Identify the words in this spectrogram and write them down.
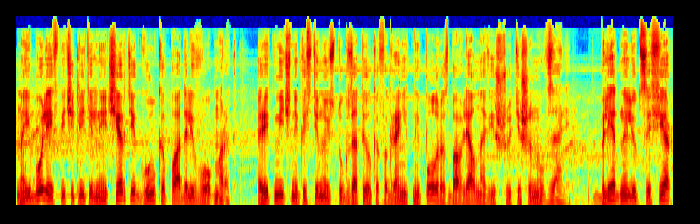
Наиболее впечатлительные черти гулко падали в обморок. Ритмичный костяной стук затылков о гранитный пол разбавлял нависшую тишину в зале. Бледный Люцифер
